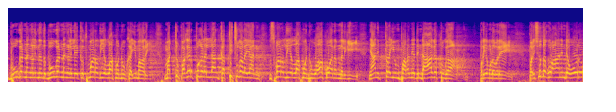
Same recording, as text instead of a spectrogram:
ഭൂഖണ്ഡങ്ങളിൽ നിന്ന് ഭൂഖണ്ഡങ്ങളിലേക്ക് ഉസ്മാൻ അലി അള്ളാഹുനു കൈമാറി. മറ്റു പകർപ്പുകളെല്ലാം കത്തിച്ചു കളയാൻ ഉസ്മാൻ അലി അള്ളാഹുനു ആഹ്വാനം നൽകി. ഞാൻ ഇത്രയും പറഞ്ഞതിന്റെ ആകത്തുക. പ്രിയമുള്ളവരെ പരിശുദ്ധ ഖുർആാനിന്റെ ഓരോ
